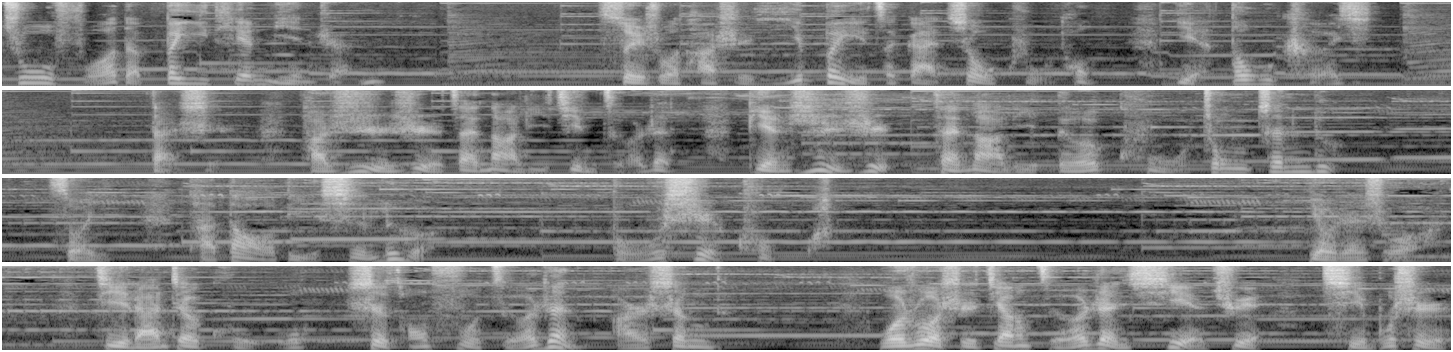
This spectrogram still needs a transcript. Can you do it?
诸佛的悲天悯人，虽说他是一辈子感受苦痛，也都可以。但是他日日在那里尽责任，便日日在那里得苦中真乐，所以他到底是乐，不是苦啊。有人说，既然这苦是从负责任而生的。我若是将责任卸却，岂不是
